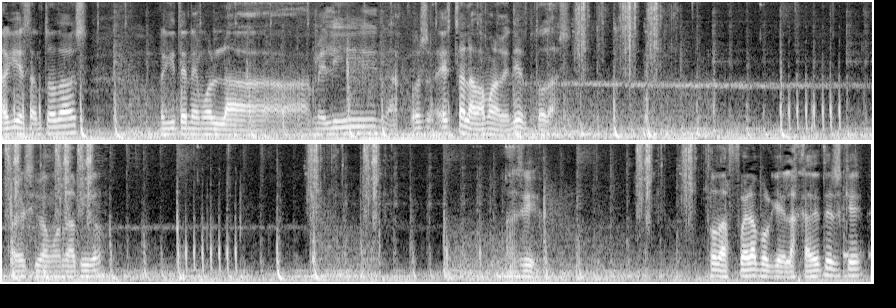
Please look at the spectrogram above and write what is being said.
aquí están todas. Aquí tenemos la Melin, las cosas. Esta la vamos a vender todas. A ver si vamos rápido. Así. Todas fuera porque las cadetes es que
